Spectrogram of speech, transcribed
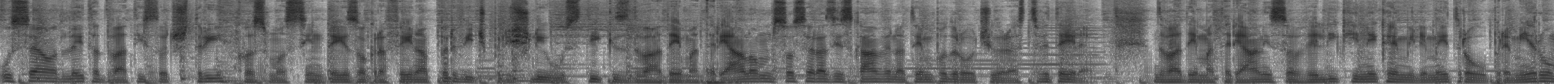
Vse od leta 2003, ko smo s sintezo grafena prvič prišli v stik z 2D materialom, so se raziskave na tem področju razcvetele. 2D materiali so veliki nekaj milimetrov v premjeru,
